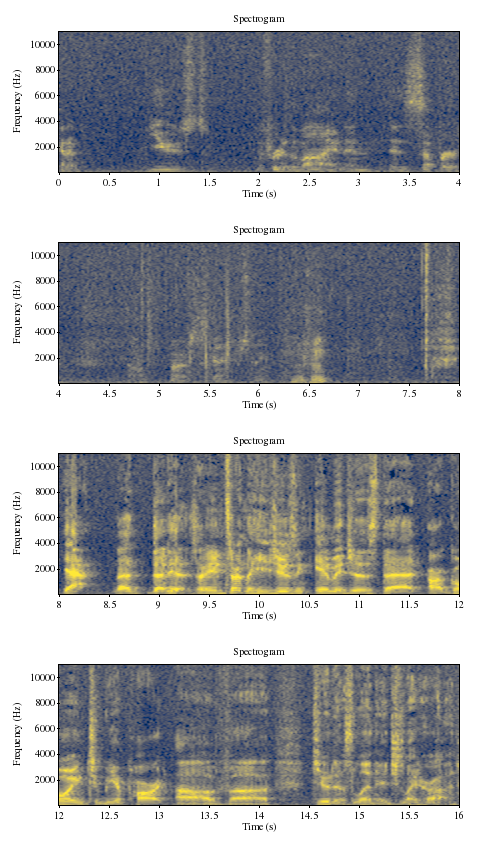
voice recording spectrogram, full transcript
kind of used the fruit of the vine in his supper. So, oh, it's just kind of interesting. Mm-hmm. Yeah, that that is. I mean, certainly he's using images that are going to be a part of uh, Judah's lineage later on.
